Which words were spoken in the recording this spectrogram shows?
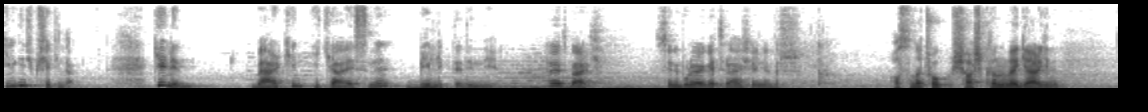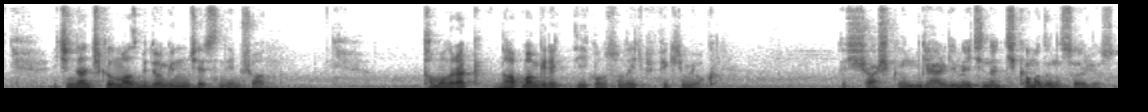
İlginç bir şekilde. Gelin Berk'in hikayesini birlikte dinleyelim. Evet Berk, seni buraya getiren şey nedir? Aslında çok şaşkın ve gerginim. İçinden çıkılmaz bir döngünün içerisindeyim şu an. Tam olarak ne yapmam gerektiği konusunda hiçbir fikrim yok. E, şaşkın, gergin ve içinden çıkamadığını söylüyorsun.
